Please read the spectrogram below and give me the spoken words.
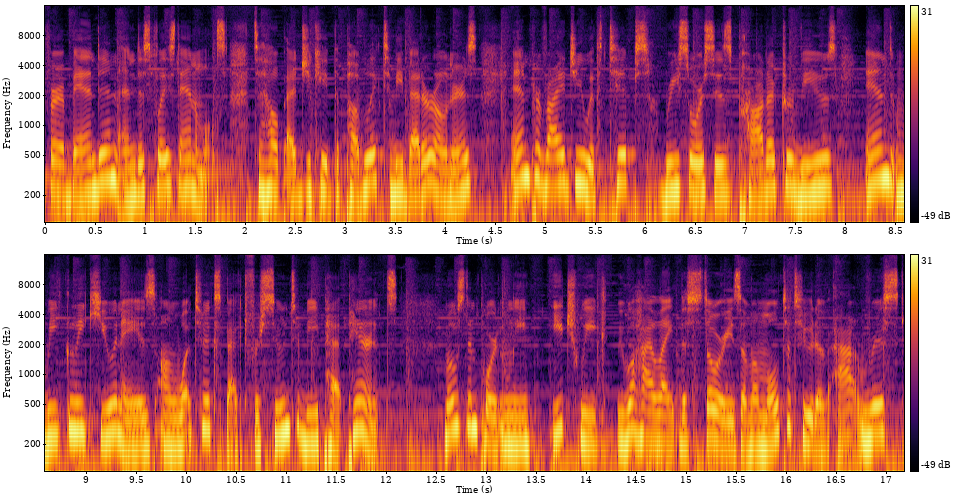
for abandoned and displaced animals, to help educate the public to be better owners, and provide you with tips, resources, product reviews, and weekly Q&As on what to expect for soon-to-be pet parents. Most importantly, each week we will highlight the stories of a multitude of at risk,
